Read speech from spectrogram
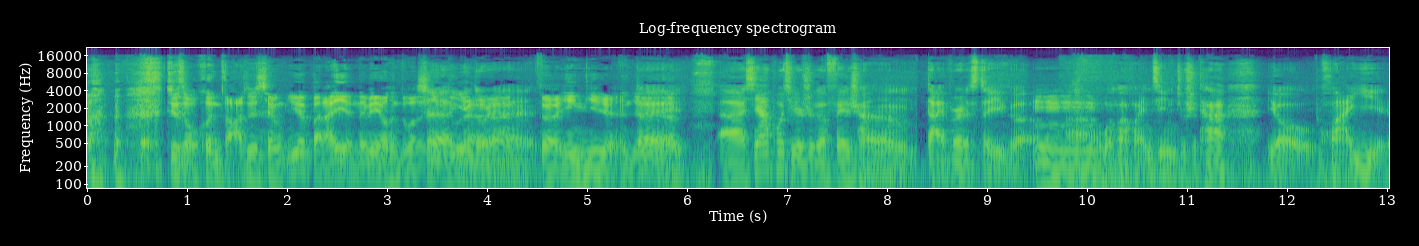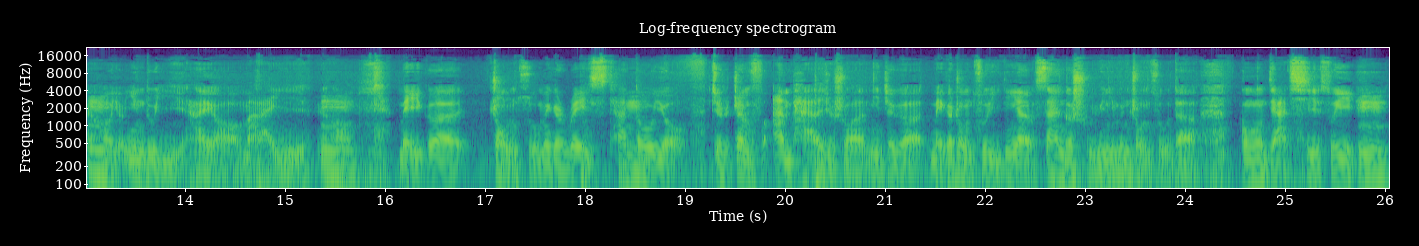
这种混杂，就是像因为本来也那边有很多是印印度人。对印尼人对，呃，新加坡其实是个非常 diverse 的一个、嗯。呃文化环境，就是它有华裔，然后有印度裔，还有马来裔，然后每一个。种族每个 race 它都有，就是政府安排的，就是说你这个每个种族一定要有三个属于你们种族的公共假期，所以嗯，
